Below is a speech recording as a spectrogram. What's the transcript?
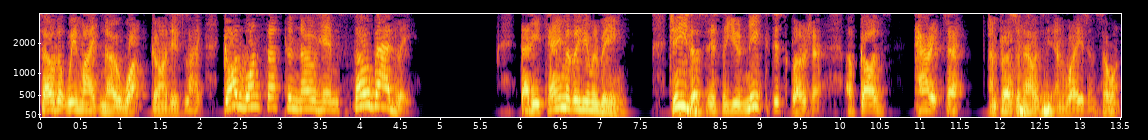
so that we might know what God is like. God wants us to know Him so badly that He came as a human being. Jesus is the unique disclosure of God's character and personality and ways and so on.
